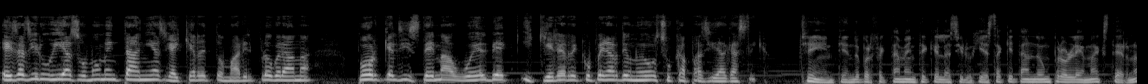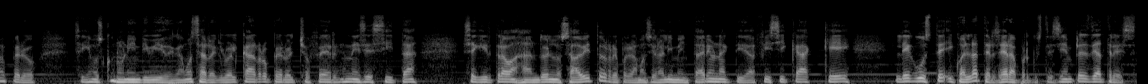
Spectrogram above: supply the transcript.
esas cirugías son momentáneas y hay que retomar el programa porque el sistema vuelve y quiere recuperar de nuevo su capacidad gástrica. Sí, entiendo perfectamente que la cirugía está quitando un problema externo, pero seguimos con un individuo. Digamos, arregló el carro, pero el chofer necesita seguir trabajando en los hábitos, reprogramación alimentaria, una actividad física que le guste. ¿Y cuál es la tercera? Porque usted siempre es de a tres.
